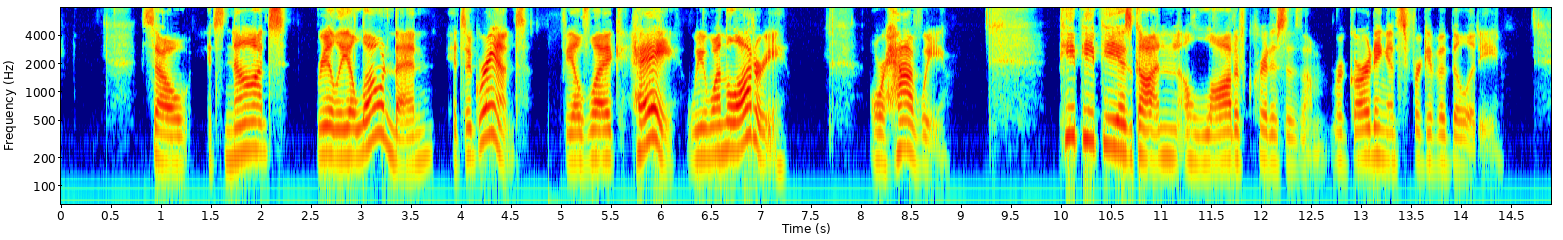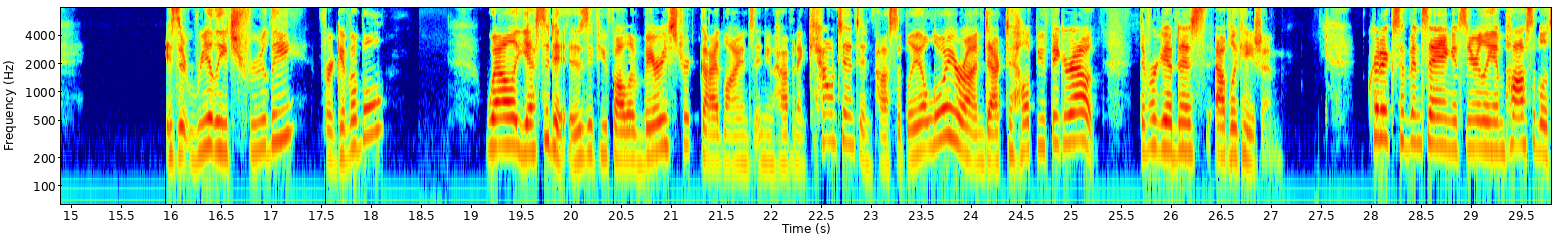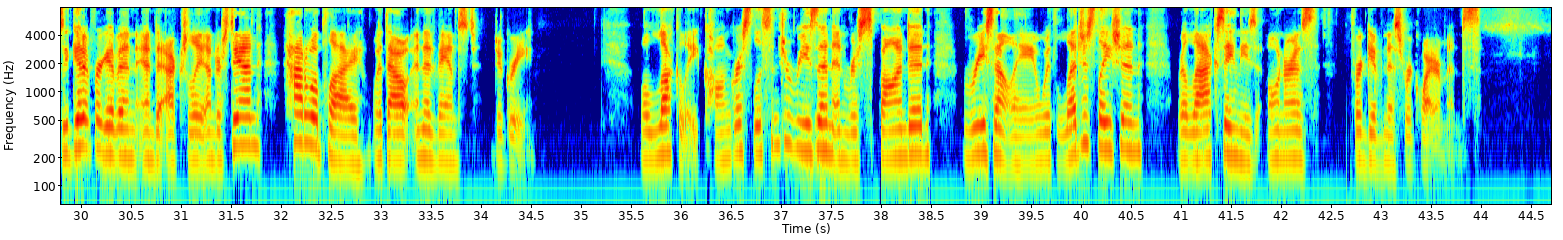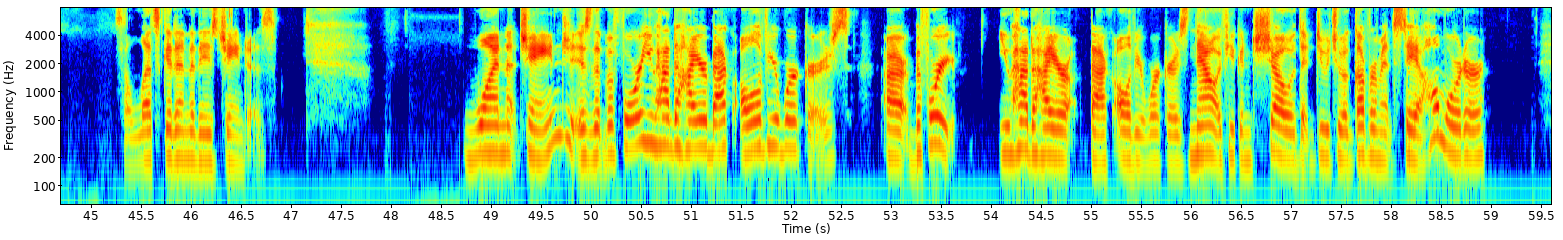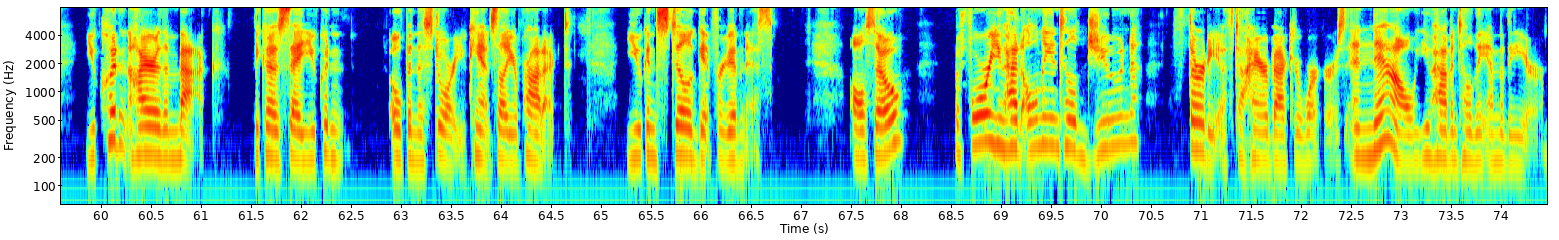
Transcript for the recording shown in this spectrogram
So it's not really a loan then, it's a grant. Feels like, hey, we won the lottery. Or have we? PPP has gotten a lot of criticism regarding its forgivability. Is it really truly forgivable? Well, yes, it is if you follow very strict guidelines and you have an accountant and possibly a lawyer on deck to help you figure out the forgiveness application. Critics have been saying it's nearly impossible to get it forgiven and to actually understand how to apply without an advanced degree. Well, luckily, Congress listened to reason and responded recently with legislation relaxing these onerous forgiveness requirements. So let's get into these changes. One change is that before you had to hire back all of your workers, uh, before you had to hire back all of your workers. Now, if you can show that due to a government stay at home order, you couldn't hire them back because, say, you couldn't open the store, you can't sell your product, you can still get forgiveness. Also, before you had only until June 30th to hire back your workers, and now you have until the end of the year.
